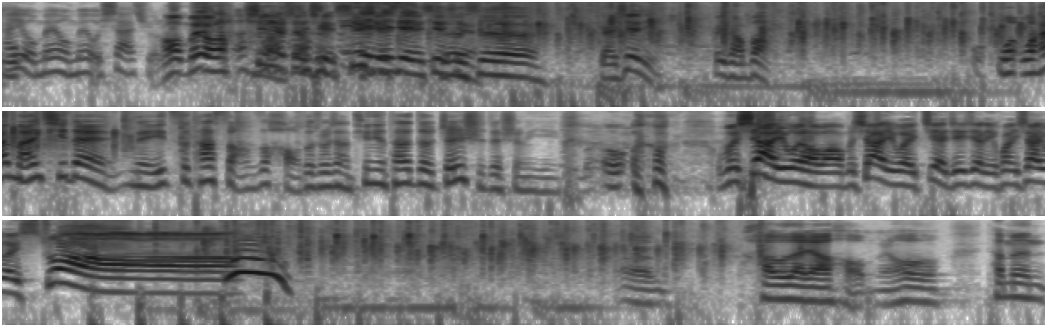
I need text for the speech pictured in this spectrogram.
还有没有没有下去了？哦，没有了，谢谢沈清，谢谢谢谢谢谢。是感谢你，非常棒。我我还蛮期待哪一次他嗓子好的时候，想听听他的真实的声音。哦，我们下一位好吧？我们下一位见接见礼，欢迎下一位 Strong。呃，Hello，大家好。然后他们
